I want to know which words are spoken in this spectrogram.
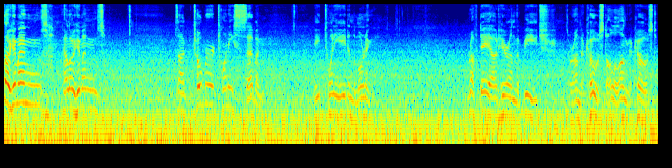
Hello, humans. Hello, humans. It's October 27, 8:28 in the morning. Rough day out here on the beach, or on the coast, all along the coast.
